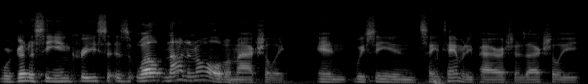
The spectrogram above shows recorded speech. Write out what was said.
we're going to see increases. Well, not in all of them actually. And we see in St. Tammany Parish as actually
